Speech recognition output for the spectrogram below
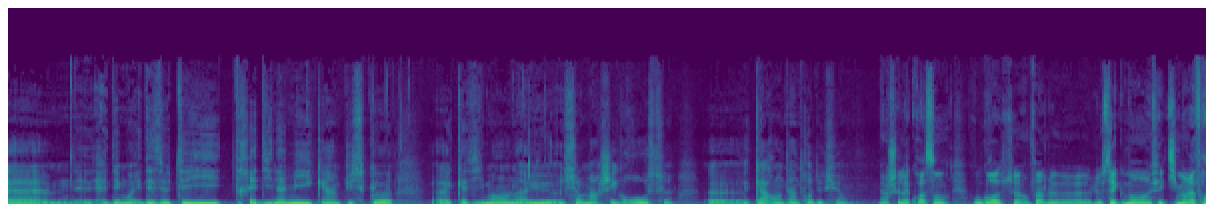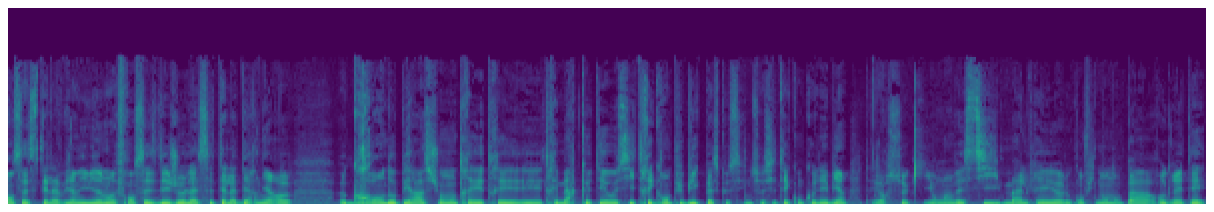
euh, et, des, ETI très dynamiques, hein, puisque euh, quasiment on a eu euh, sur le marché grosse 40 introductions. Marché la croissance ou grosse, enfin le, segment effectivement. La française, c'était bien évidemment la française des jeux. Là, c'était la dernière grande opération, très très très marketée aussi, très grand public parce que c'est une société qu'on connaît bien. D'ailleurs, ceux qui ont investi malgré euh, le confinement n'ont pas regretté.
